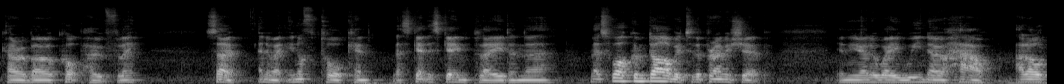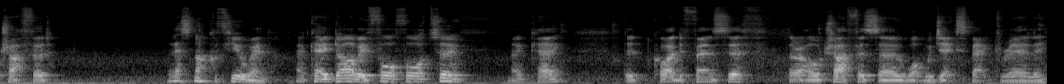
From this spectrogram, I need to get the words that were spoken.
Carabao Cup. Hopefully. So, anyway, enough talking. Let's get this game played and uh, let's welcome Derby to the Premiership in the only way we know how at Old Trafford. Let's knock a few in. Okay, Derby 4 4 2. Okay, they're quite defensive they're at Old Trafford, so what would you expect, really?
